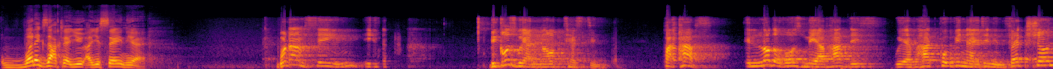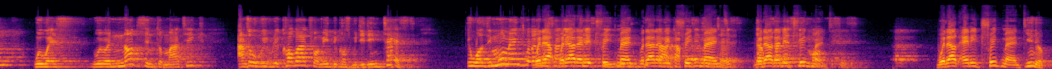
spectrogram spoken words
What exactly are you, are you saying here? What I'm saying is that because we are not testing, perhaps a lot of us may have had this. We have had COVID-19 infection. We were, we were not symptomatic. And so we recovered from it because we didn't test. It was the moment when without, without any treatment, without any treatment, without any treatment, without any treatment, you know,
